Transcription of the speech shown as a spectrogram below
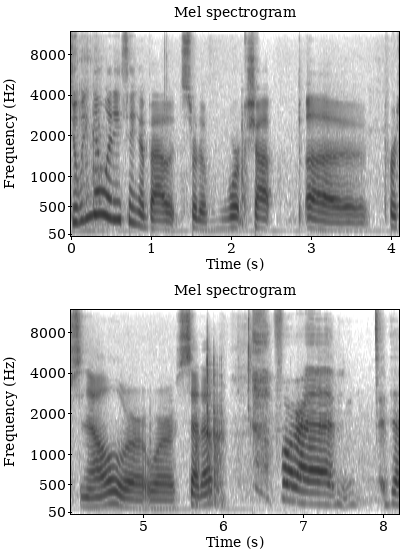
Do we know anything about sort of workshop uh, personnel or, or setup? For um, the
